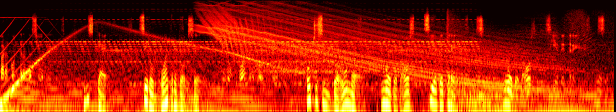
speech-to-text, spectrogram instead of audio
Para contrataciones. Disque 0412 851 9273 9273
